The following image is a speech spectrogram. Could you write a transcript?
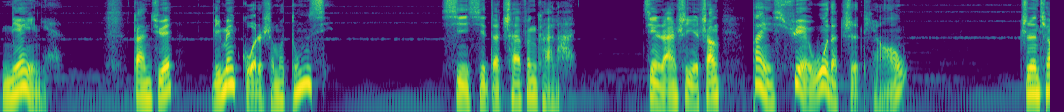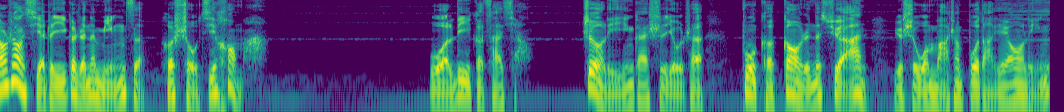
捏一捏，感觉里面裹着什么东西。细细的拆分开来，竟然是一张带血污的纸条。纸条上写着一个人的名字和手机号码。我立刻猜想，这里应该是有着不可告人的血案，于是我马上拨打幺幺零。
